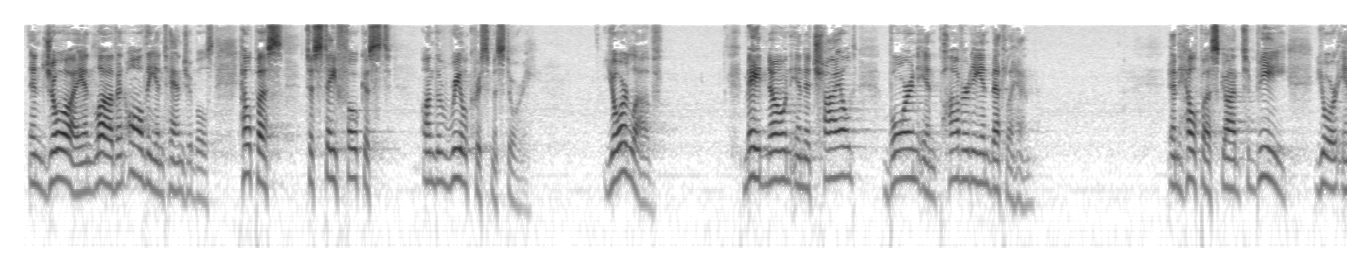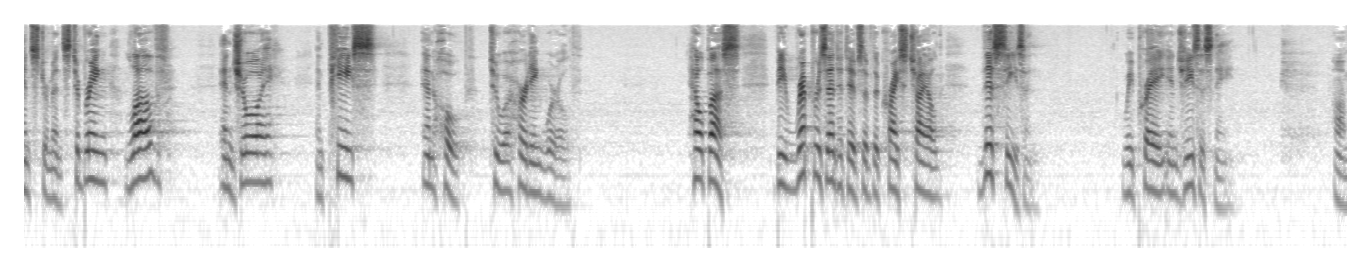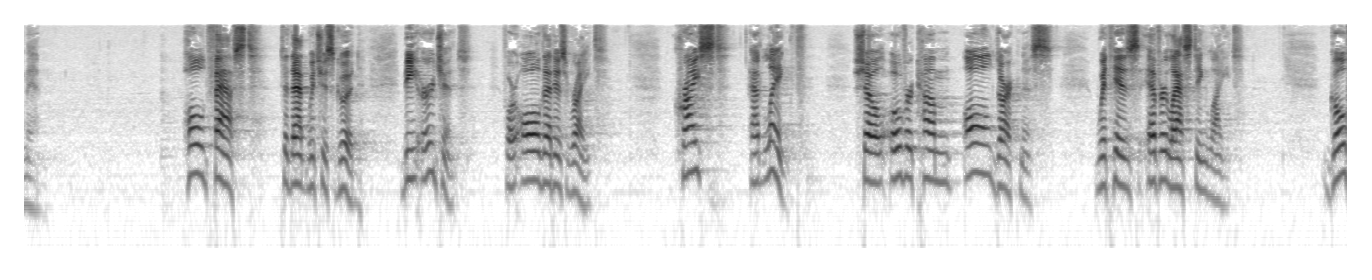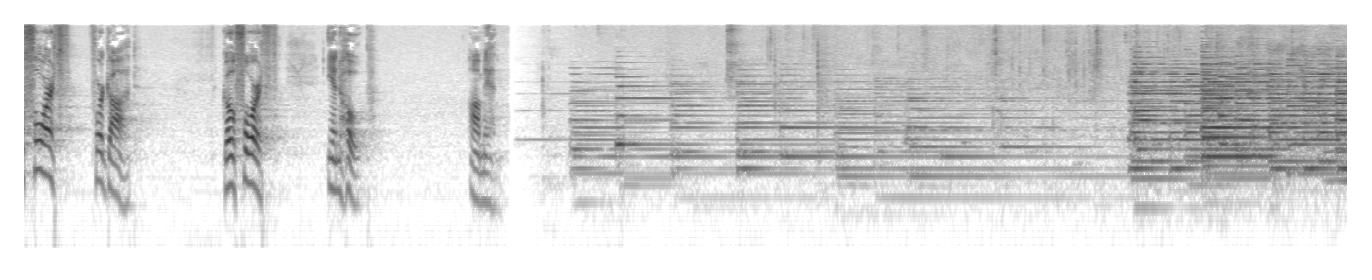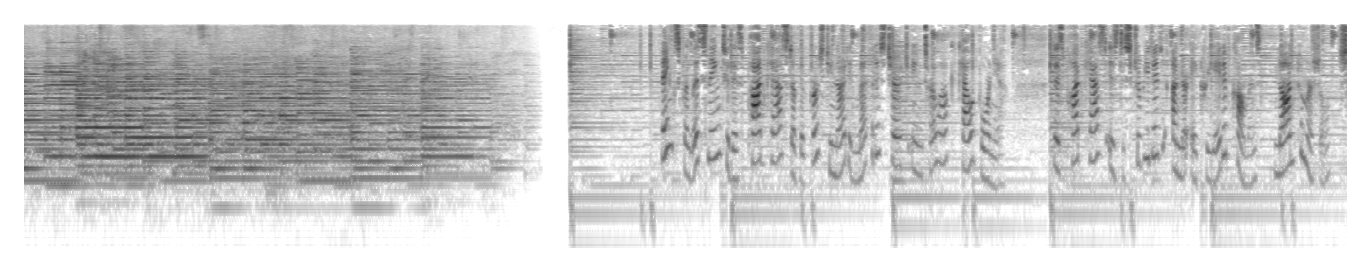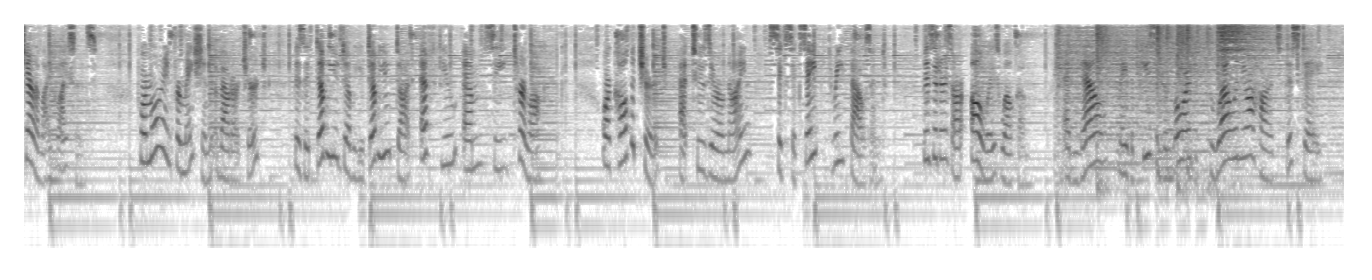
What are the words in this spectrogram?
and joy and love and all the intangibles. Help us to stay focused on the real Christmas story. Your love, made known in a child born in poverty in Bethlehem. And help us, God, to be your instruments to bring love and joy and peace and hope to a hurting world. Help us be representatives of the Christ child this season. We pray in Jesus' name. Amen. Hold fast to that which is good. Be urgent for all that is right. Christ at length shall overcome all darkness with his everlasting light. Go forth for God. Go forth in hope. Amen. Listening to this podcast of the First United Methodist Church in Turlock, California. This podcast is distributed under a Creative Commons non commercial share alike license. For more information about our church, visit www.fumcturlock or call the church at 209 668 3000. Visitors are always welcome. And now, may the peace of the Lord dwell in your hearts this day,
